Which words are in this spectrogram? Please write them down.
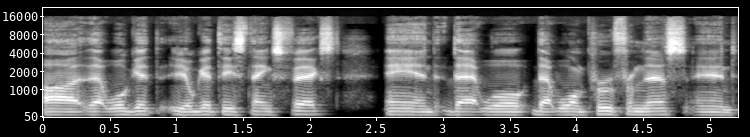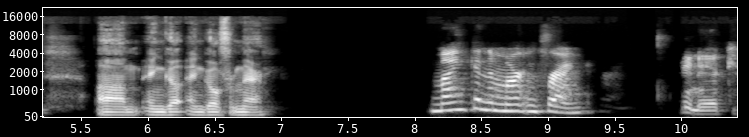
uh, that we'll get you'll get these things fixed and that will that will improve from this and um, and go and go from there. Mike and then Martin Frank. Hey Nick,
